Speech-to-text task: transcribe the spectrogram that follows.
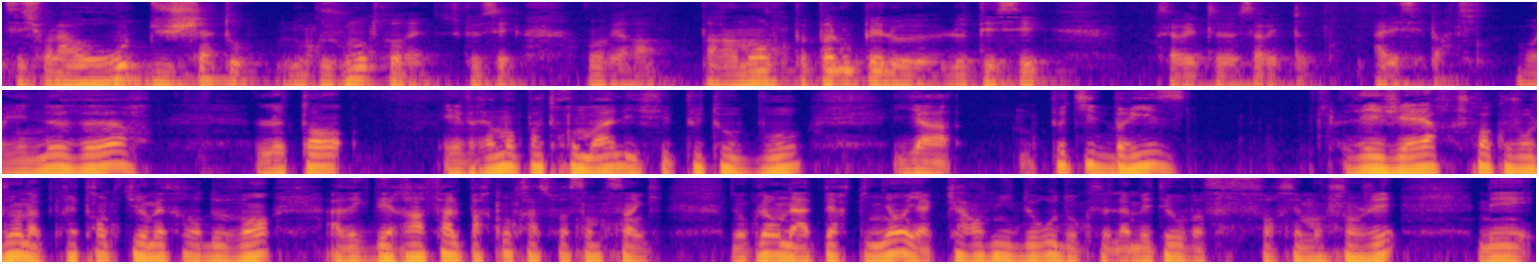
c'est sur la route du château. Donc je vous montrerai ce que c'est. On verra. Apparemment je peux pas louper le, le TC ça va être ça va être top. Allez c'est parti. Bon il est 9h le temps est vraiment pas trop mal. Il fait plutôt beau. Il y a une petite brise légère. Je crois qu'aujourd'hui on a à peu près 30 km heure de vent avec des rafales par contre à 65. Donc là on est à Perpignan, il y a 40 minutes de route donc la météo va forcément changer. Mais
